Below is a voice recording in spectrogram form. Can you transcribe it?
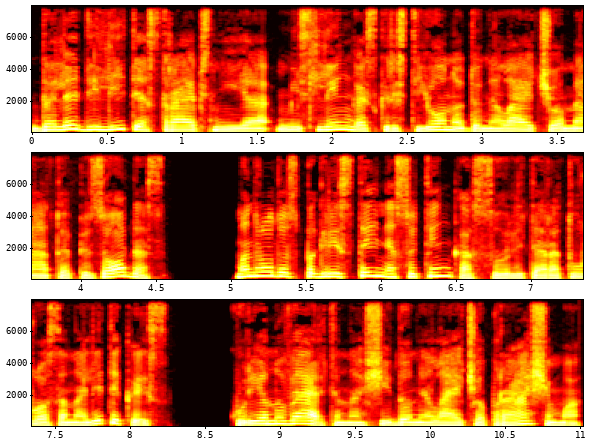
Dalia Dilytė straipsnyje Mislingas Kristijono Donelaičio metų epizodas, man rodos, pagristai nesutinka su literatūros analitikais, kurie nuvertina šį Donelaičio prašymą,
